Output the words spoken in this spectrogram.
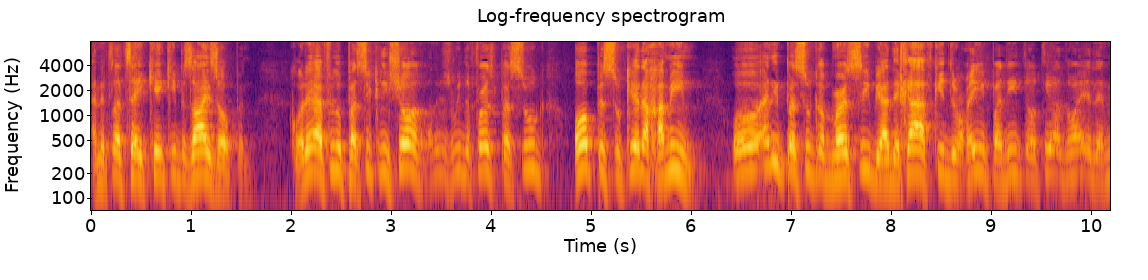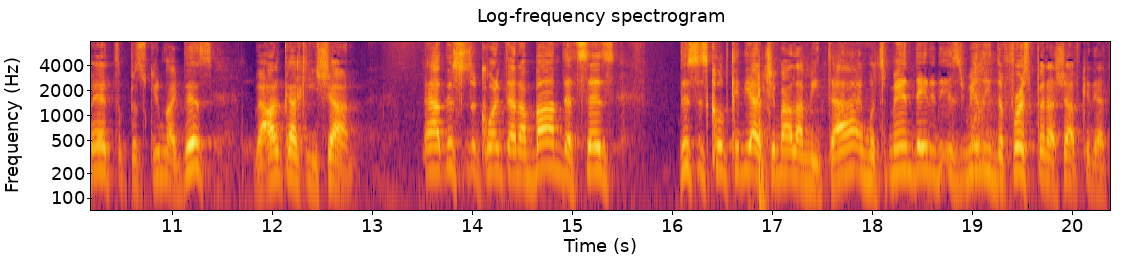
and if let's say he can't keep his eyes open, korei afidu pasuk rishon. Let me just read the first pasuk or pasukei hamim or any pasuk of mercy. Pasukim like this. Now this is according to Rambam that says this is called Kiryat Shema Lamita, and what's mandated is really the first parasha of Kiryat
